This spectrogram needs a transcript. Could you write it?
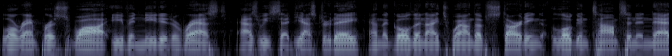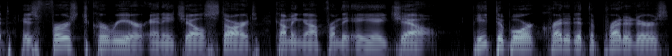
Laurent Brossoit even needed a rest, as we said yesterday, and the Golden Knights wound up starting Logan Thompson in net, his first career NHL start coming up from the AHL. Pete DeBoer credited the Predators.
